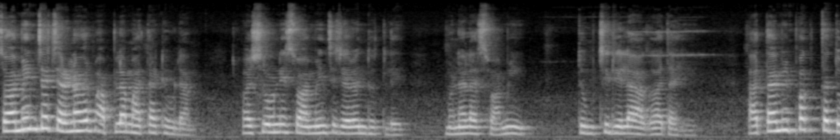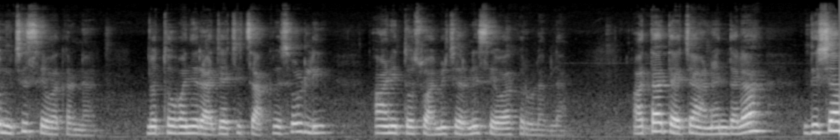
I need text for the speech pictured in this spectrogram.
स्वामींच्या चरणावर आपला माथा ठेवला. अश्रूने स्वामींचे चरण धुतले. म्हणाला स्वामी तुमची लीला आघात आहे. आता मी फक्त तुमचीच सेवा करणार. नथोबाने राजाची चाकरी सोडली आणि तो स्वामीचरणी सेवा करू लागला. आता त्याच्या आनंदाला दिशा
